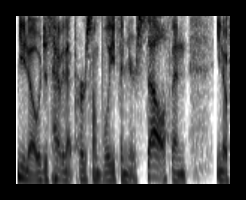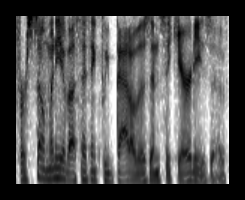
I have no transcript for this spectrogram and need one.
you know just having that personal belief in yourself. And you know for so many of us i think we battle those insecurities of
